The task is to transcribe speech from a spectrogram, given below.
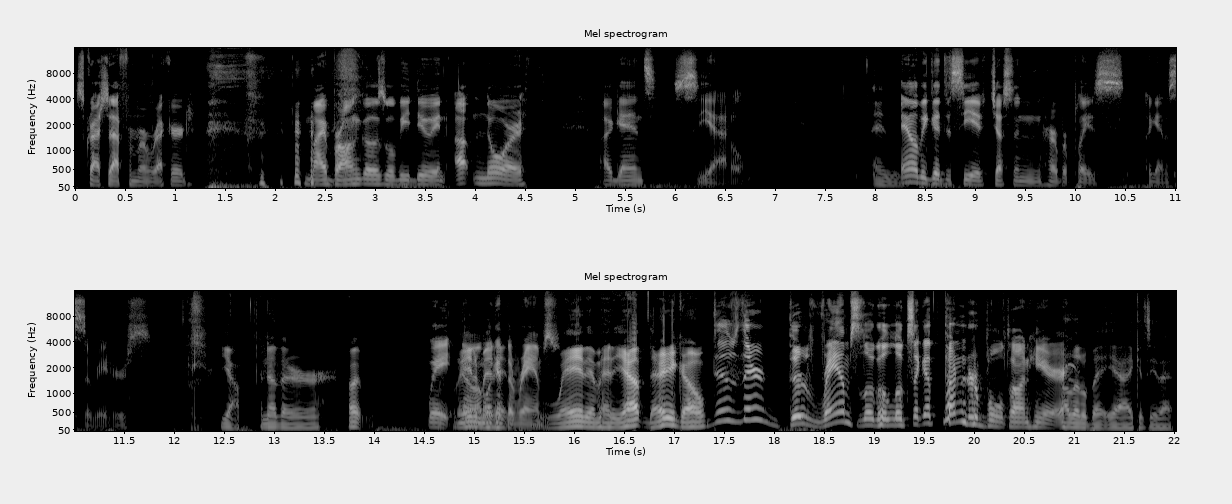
Scratch that from a record. my Broncos will be doing up north against Seattle. And And it'll be good to see if Justin Herbert plays against the Raiders. Yeah, another. Uh, Wait, wait no, a look at the Rams. Wait a minute. Yep, there you go. Does their their Rams logo looks like a thunderbolt on here? A little bit. Yeah, I can see that.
